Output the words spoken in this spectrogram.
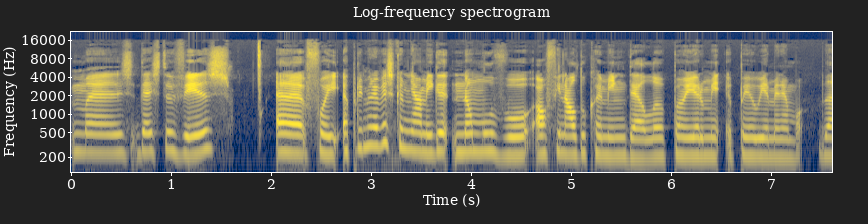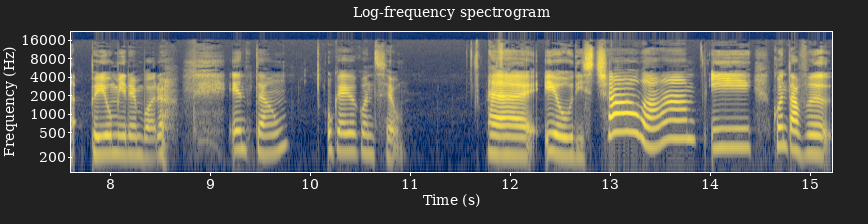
Mas desta vez Uh, foi a primeira vez que a minha amiga não me levou ao final do caminho dela para eu ir, para eu ir, para eu ir embora. Então, o que é que aconteceu? Uh, eu disse tchau lá, lá e quando estava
